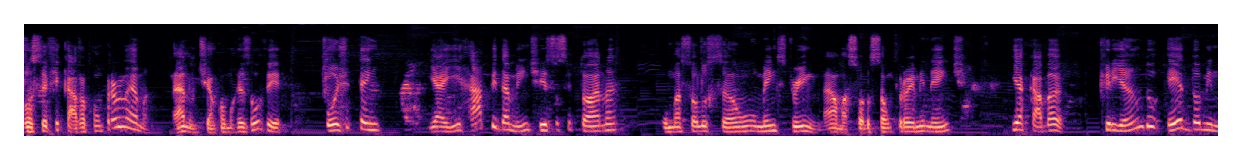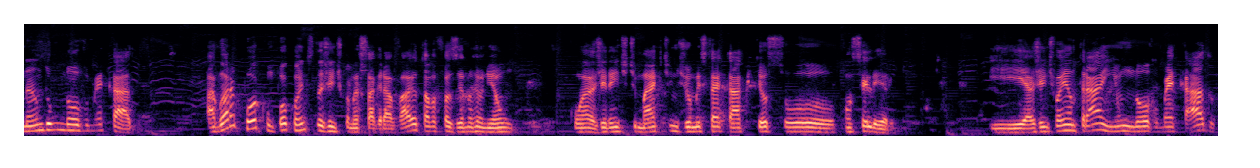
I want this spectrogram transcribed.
você ficava com o problema, né? não tinha como resolver. Hoje tem. E aí, rapidamente, isso se torna uma solução mainstream, né? uma solução proeminente, e acaba criando e dominando um novo mercado. Agora há pouco, um pouco antes da gente começar a gravar, eu estava fazendo reunião com a gerente de marketing de uma startup que eu sou conselheiro. E a gente vai entrar em um novo mercado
